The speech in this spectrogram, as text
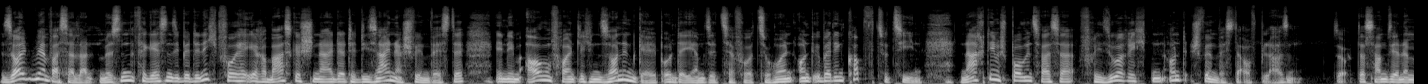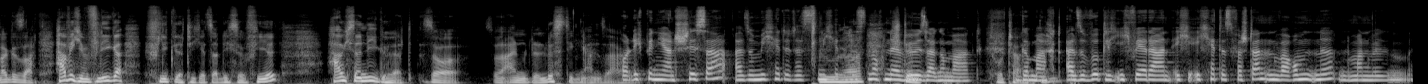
Sollten wir im Wasser landen müssen, vergessen Sie bitte nicht vorher Ihre maßgeschneiderte Designer-Schwimmweste in dem augenfreundlichen Sonnengelb unter Ihrem Sitz hervorzuholen und über den Kopf zu ziehen. Nach dem Sprung ins Wasser Frisur richten und Schwimmweste aufblasen. So, das haben sie dann immer gesagt. Habe ich im Flieger, fliegt natürlich jetzt auch nicht so viel, habe ich noch nie gehört. So, so einen mit lustigen Ansagen. Und ich bin ja ein Schisser, also mich hätte das, mich hätte Ja, das noch nervöser stimmt. gemacht, Total. gemacht. Also wirklich, ich wäre dann, ich, ich hätte es verstanden, warum, ne? Man will,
